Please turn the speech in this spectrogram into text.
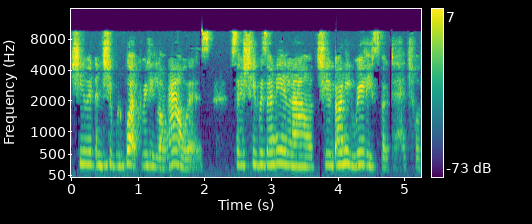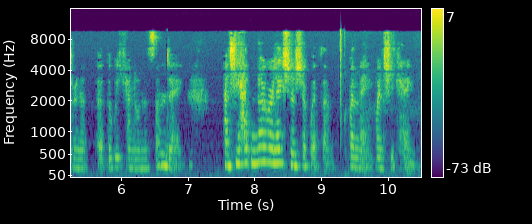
she would, and she would work really long hours. So she was only allowed, she only really spoke to her children at, at the weekend on a Sunday. And she had no relationship with them when they when she came.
